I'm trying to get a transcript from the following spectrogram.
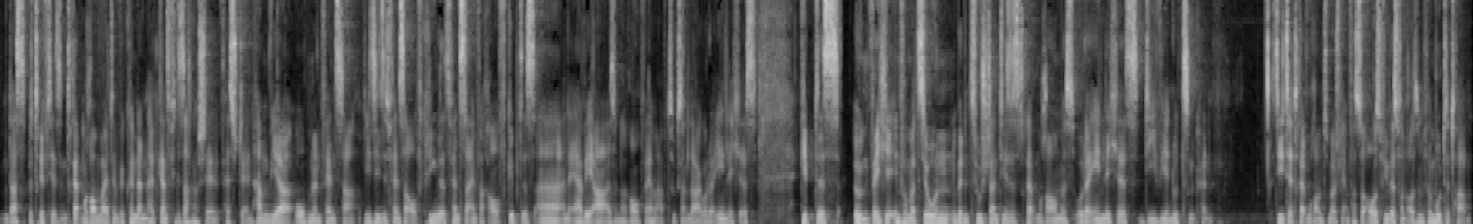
das betrifft jetzt den Treppenraum weiter. Wir können dann halt ganz viele Sachen feststellen. Haben wir oben ein Fenster? Wie sieht das Fenster auf? Kriegen wir das Fenster einfach auf? Gibt es äh, eine RWA, also eine Rauchwärmeabzugsanlage oder ähnliches? Gibt es irgendwelche Informationen über den Zustand dieses Treppenraumes oder ähnliches, die wir nutzen können? Sieht der Treppenraum zum Beispiel einfach so aus, wie wir es von außen vermutet haben.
